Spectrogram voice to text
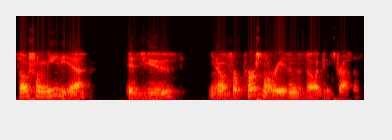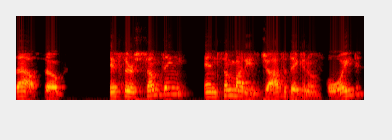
Social media is used you know, for personal reasons, and so it can stress us out. So if there's something in somebody's job that they can avoid,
